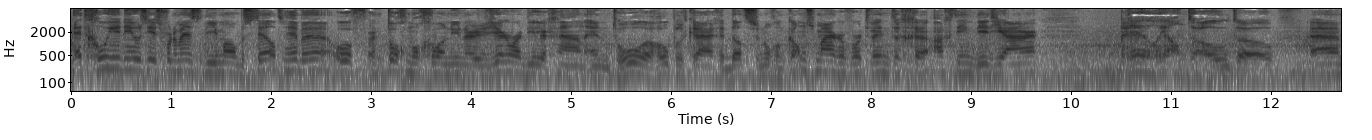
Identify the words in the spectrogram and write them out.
Het goede nieuws is voor de mensen die hem al besteld hebben... of er toch nog gewoon nu naar de Jaguar dealer gaan... en te horen hopelijk krijgen dat ze nog een kans maken voor 2018 dit jaar. Briljante auto. Ehm,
